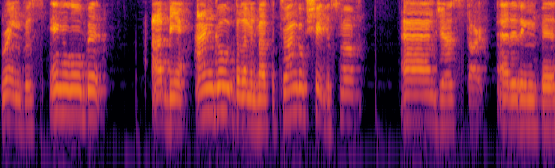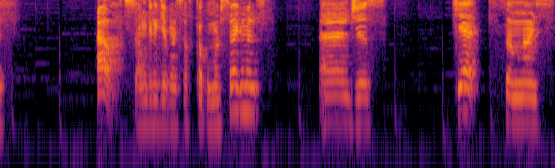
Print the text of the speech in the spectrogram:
Bring this in a little bit. Add the angle, the limit method to angle. Shade the smooth. And just start editing this out. So I'm gonna give myself a couple more segments and just get some nice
